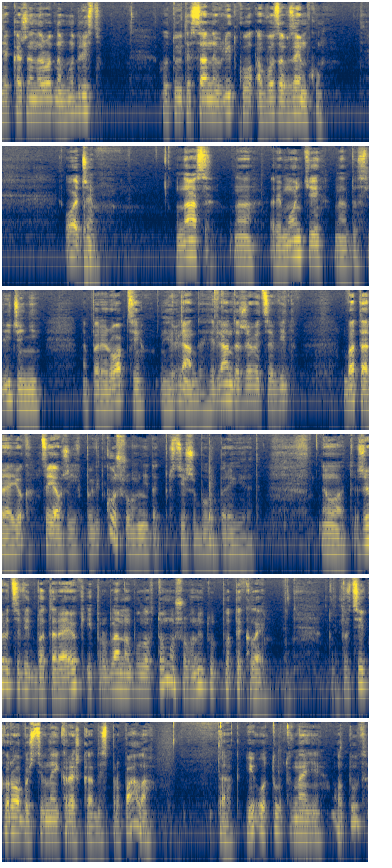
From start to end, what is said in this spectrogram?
Як каже народна мудрість, готуйте сани влітку а воза взимку. Отже, у нас на ремонті, на дослідженні, на переробці гірлянда. Гірлянда живиться від батарейок. Це я вже їх повідкошував, мені так простіше було перевірити. От. Живиться від батарейок, і проблема була в тому, що вони тут потекли. Тобто в цій коробочці в неї кришка десь пропала. Так, і отут в неї, отут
